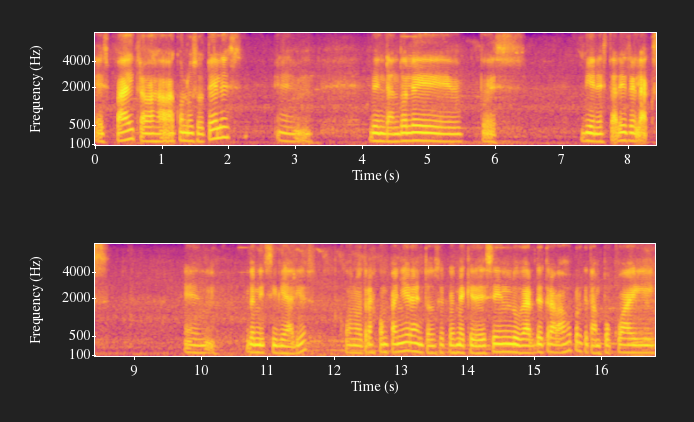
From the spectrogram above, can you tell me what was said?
spa y trabajaba con los hoteles, em, brindándole pues bienestar y relax en domiciliarios con otras compañeras, entonces pues me quedé sin lugar de trabajo porque tampoco hay,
